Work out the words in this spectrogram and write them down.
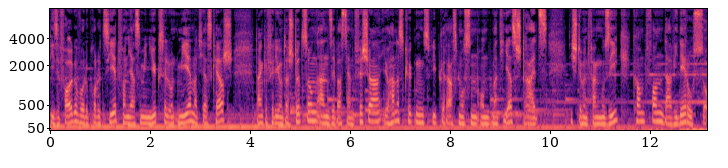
Diese Folge wurde produziert von Jasmin Yüksel und mir, Matthias Kirsch. Danke für die Unterstützung an Sebastian Fischer, Johannes Kückens, Wiebke Rasmussen und Matthias Streitz. Die Stimmenfangmusik kommt von Davide Russo.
